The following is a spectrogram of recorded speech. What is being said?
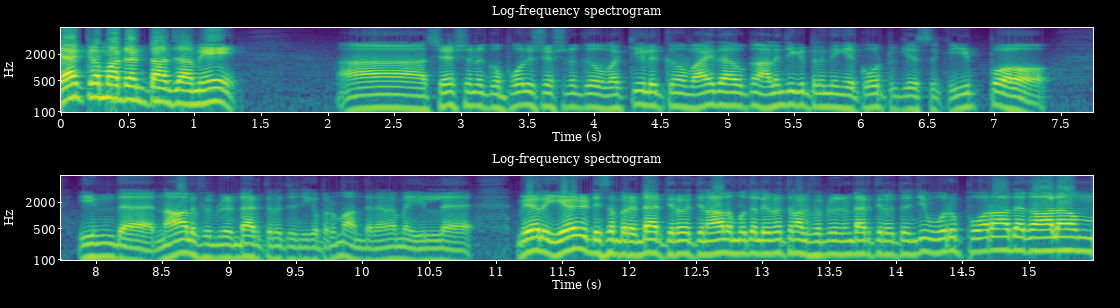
கேட்க மாட்டேன்ட்டான் ஜாமி. ஸ்டேஷனுக்கும் போலீஸ் ஸ்டேஷனுக்கும் வக்கீலுக்கும் வாய்தாவுக்கும் அலைஞ்சிக்கிட்டு இருந்தீங்க கோர்ட்டு கேஸுக்கு இப்போது இந்த நாலு பிப்ரவரி ரெண்டாயிரத்தி இருபத்தஞ்சுக்கு அப்புறமா அந்த நிலைமை இல்லை. மேலும் ஏழு டிசம்பர் ரெண்டாயிரத்தி இருபத்தி நாலு முதல் இருபத்தி நாலு பிப்ரவரி ரெண்டாயிரத்தி இருபத்தஞ்சு ஒரு போராத காலம்.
